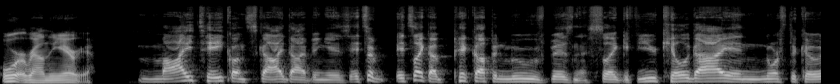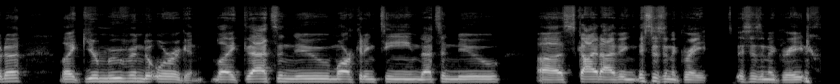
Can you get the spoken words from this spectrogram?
or around the area. my take on skydiving is it's a it's like a pick up and move business. Like if you kill a guy in North Dakota, like you're moving to Oregon. Like that's a new marketing team. That's a new uh skydiving. This isn't a great. This isn't a great.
